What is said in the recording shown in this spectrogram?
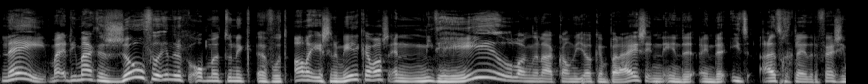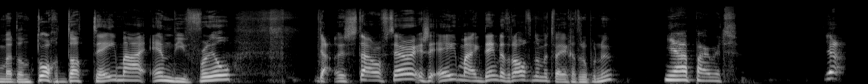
Nee, maar die maakte zoveel indruk op me toen ik eh, voor het allereerst in Amerika was. En niet heel lang daarna kwam die ook in Parijs. In, in, de, in de iets uitgekledere versie, maar dan toch dat thema en die frill. Ja, eh, Star of Terror is één. Maar ik denk dat Ralf nummer twee gaat roepen nu. Ja, Pirates. Ja.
